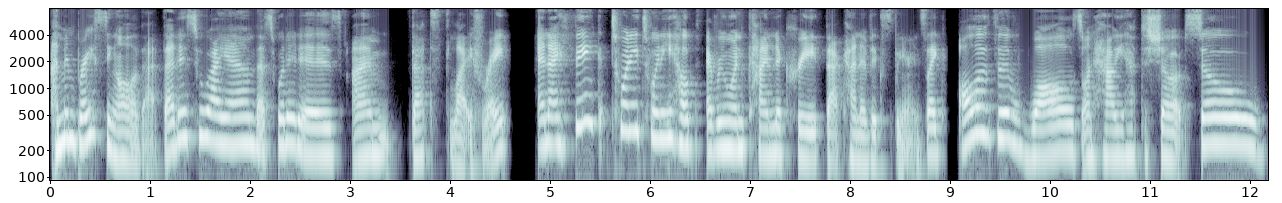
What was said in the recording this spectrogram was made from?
I'm embracing all of that. That is who I am. That's what it is. I'm that's life, right? And I think 2020 helped everyone kind of create that kind of experience. Like all of the walls on how you have to show up so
